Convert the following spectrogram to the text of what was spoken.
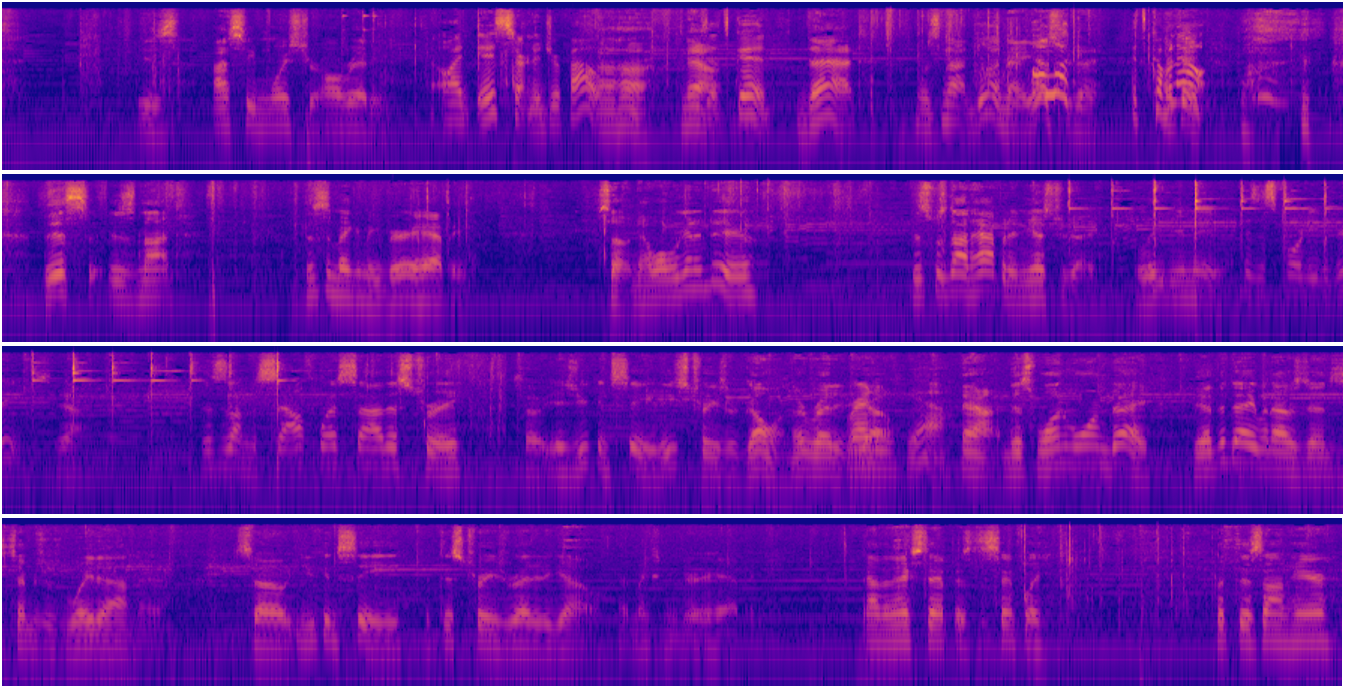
is, I see moisture already. Oh, it's starting to drip out. Uh huh. Now, That's good. that was not doing that Oh, look, yesterday. it's coming Okay. out. this is not, this is making me very happy. So now what we're going to do, this was not happening yesterday, believe you me. Because it's 40 degrees. Yeah. This is on the southwest side of this tree. So as you can see, these trees are going. They're ready to Ready, go. yeah. Now, this one warm day, the other day when I was doing this, the temperature was way down there. So you can see that this tree is ready to go. That makes me very happy. Now the next step is to simply put this on here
